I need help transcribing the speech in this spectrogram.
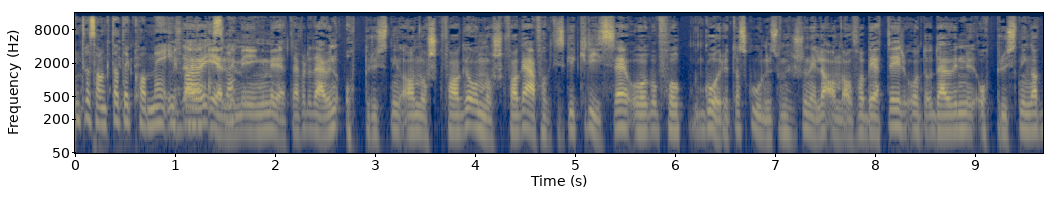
interessant at det kommer ifra SV. Jeg er enig med Inger Merete, for Det er jo en opprustning av norskfaget, og norskfaget er faktisk i krise. og Folk går ut av skolen som funksjonelle analfabeter. og Det er jo en opprustning av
